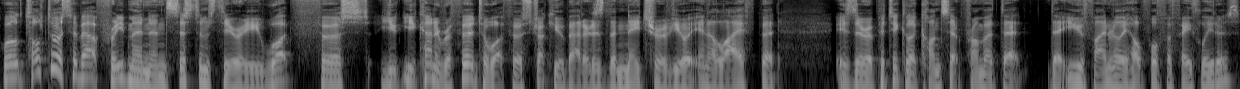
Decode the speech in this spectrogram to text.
Well, talk to us about Friedman and systems theory. What first, you, you kind of referred to what first struck you about it as the nature of your inner life, but is there a particular concept from it that, that you find really helpful for faith leaders?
